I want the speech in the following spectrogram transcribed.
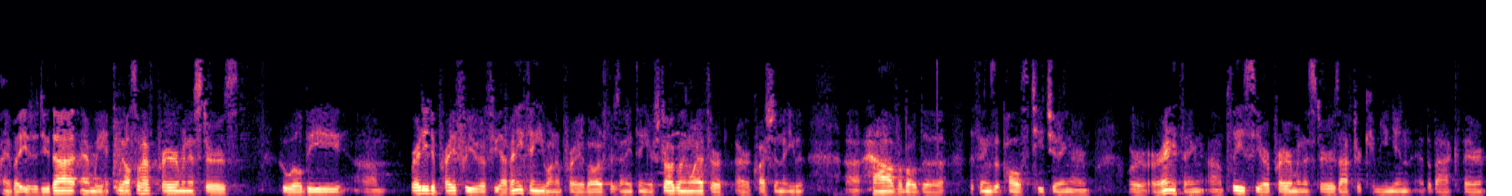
I invite you to do that. And we, we also have prayer ministers who will be um, ready to pray for you if you have anything you want to pray about, if there's anything you're struggling with or, or a question that you uh, have about the, the things that Paul's teaching or, or, or anything, uh, please see our prayer ministers after communion at the back there.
